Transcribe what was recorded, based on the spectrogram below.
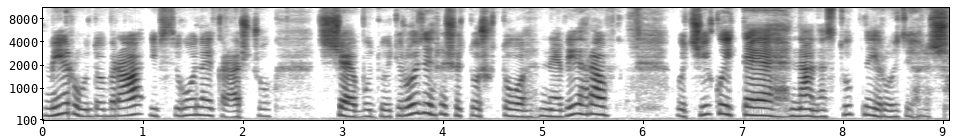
миру, добра і всього найкращого. Ще будуть розіграші, тож хто не виграв, очікуйте на наступний розіграш.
